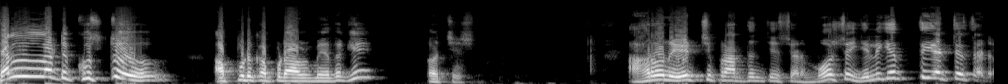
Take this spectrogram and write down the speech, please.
తెల్లటి కుష్టు అప్పటికప్పుడు ఆవిడ మీదకి వచ్చేసింది. అహరోను ఏడ్చి ప్రార్థన చేశాడు. మోస ఎలుగెత్తి ఏడ్చేశాడు.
